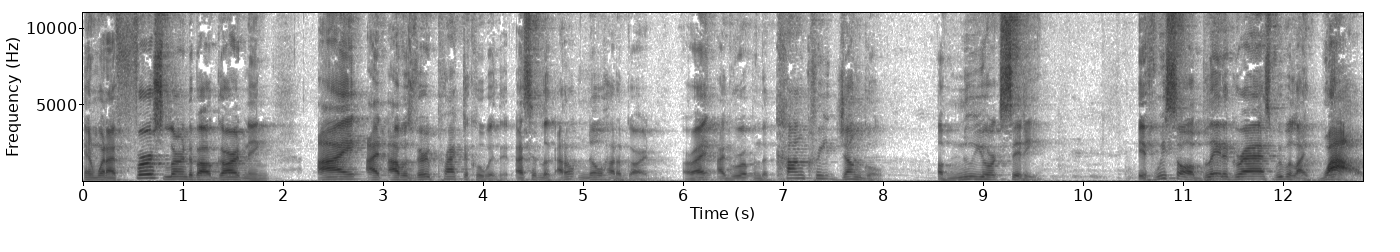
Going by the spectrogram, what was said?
and when I first learned about gardening, I, I, I was very practical with it. I said, look, I don't know how to garden, all right? I grew up in the concrete jungle of New York City. If we saw a blade of grass, we were like, wow.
